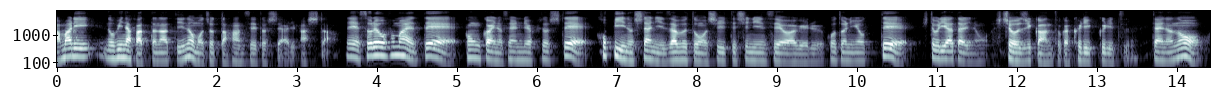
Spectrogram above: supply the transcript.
あまり伸びなかったなっていうのもちょっと反省としてありました。で、それを踏まえて、今回の戦略として、コピーの下に座布団を敷いて視認性を上げることによって、一人当たりの視聴時間とかクリック率みたいなのを、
